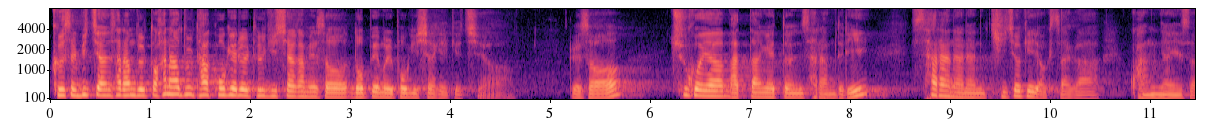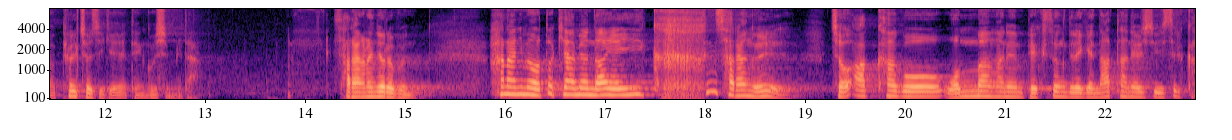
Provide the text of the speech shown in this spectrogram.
그것을 믿지 않는 사람들도 하나 둘 다 고개를 들기 시작하면서 노뱀을 보기 시작했겠지요. 그래서 죽어야 마땅했던 사람들이 살아나는 기적의 역사가 광야에서 펼쳐지게 된 것입니다. 사랑하는 여러분, 하나님은 어떻게 하면 나의 이 큰 사랑을 저 악하고 원망하는 백성들에게 나타낼 수 있을까?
